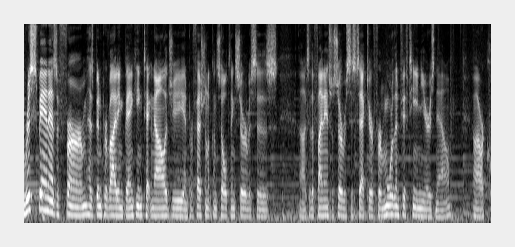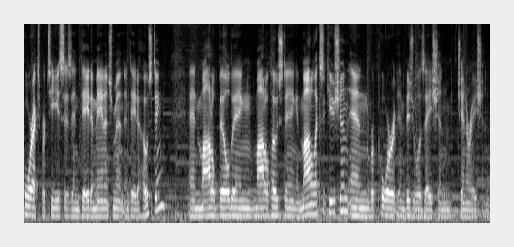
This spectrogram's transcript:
RiskSpan as a firm has been providing banking technology and professional consulting services uh, to the financial services sector for more than 15 years now. Our core expertise is in data management and data hosting, and model building, model hosting, and model execution, and report and visualization generation.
